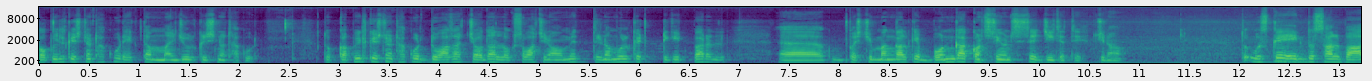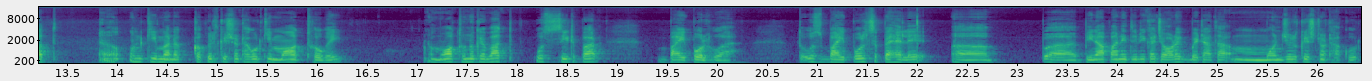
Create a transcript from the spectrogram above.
कपिल कृष्ण ठाकुर, एक था मंजूर कृष्ण ठाकुर। तो कपिल कृष्ण ठाकुर 2014 लोकसभा चुनाव में तृणमूल के टिकट पर पश्चिम बंगाल के बोनगा कॉन्स्टिट्यूंसी से जीते थे चुनाव। तो उसके एक दो साल बाद उनकी मन कपिल कृष्ण ठाकुर की मौत हो गई। मौत होने के बाद उस सीट पर बाईपोल हुआ। तो उस बाईपोल से पहले बिना पानी देवी का जो और एक बेटा था मंजुल कृष्ण ठाकुर।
